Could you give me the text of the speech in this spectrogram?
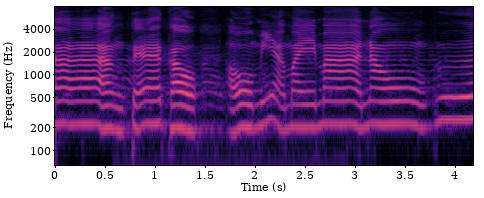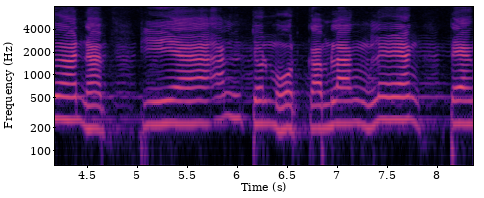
ตั้งแต่เขาเอาเมียใหม่มาเนาเพื่อนนะเพียนจนหมดกำลังแรงแต่ง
